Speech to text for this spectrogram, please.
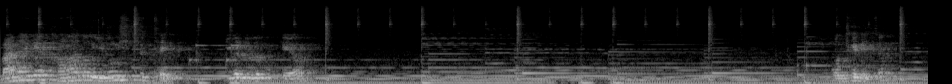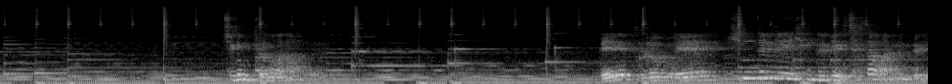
만약에 강화도 이동식 주택 이걸 눌러볼게요. 어떻게 됐죠? 지금 결과가 나온 거예요. 내 블로그에 힘들게 힘들게 찾아왔는데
